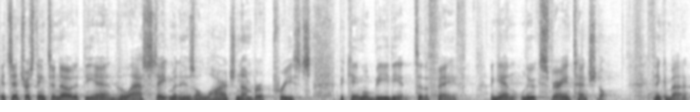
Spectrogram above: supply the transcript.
It's interesting to note at the end, the last statement is a large number of priests became obedient to the faith. Again, Luke's very intentional. Think about it.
